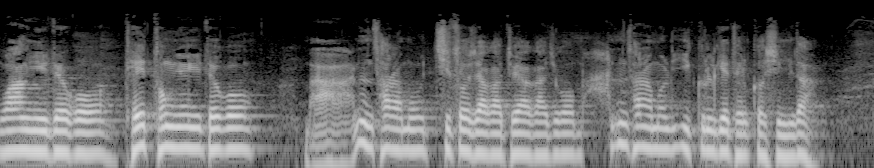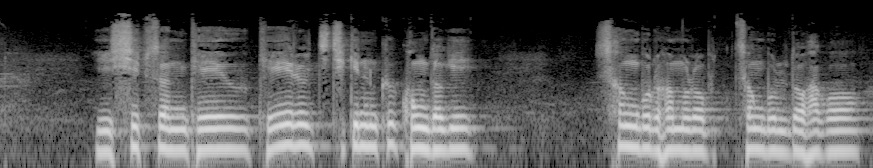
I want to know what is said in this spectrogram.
왕이 되고 대통령이 되고 많은 사람의 지도자가 되어가지고 많은 사람을 이끌게 될 것입니다. 이 십선 계의 계를 지키는 그 공덕이 성불함으로 성불도 하고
